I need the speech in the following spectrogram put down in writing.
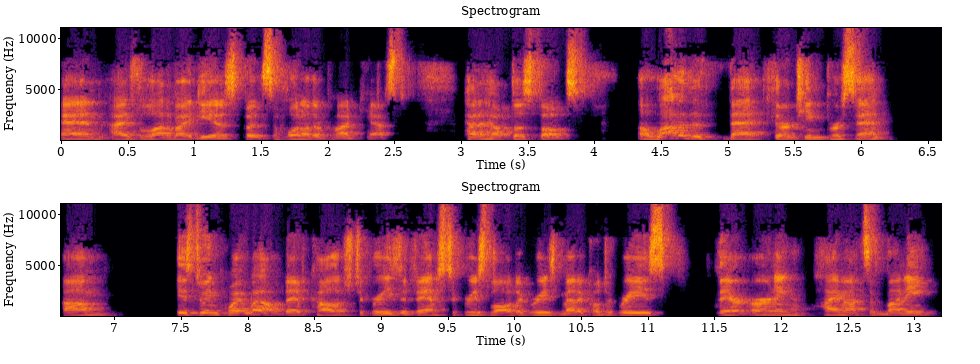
And I have a lot of ideas, but it's a whole other podcast how to help those folks. A lot of the, that 13% um, is doing quite well. They have college degrees, advanced degrees, law degrees, medical degrees. They're earning high amounts of money.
